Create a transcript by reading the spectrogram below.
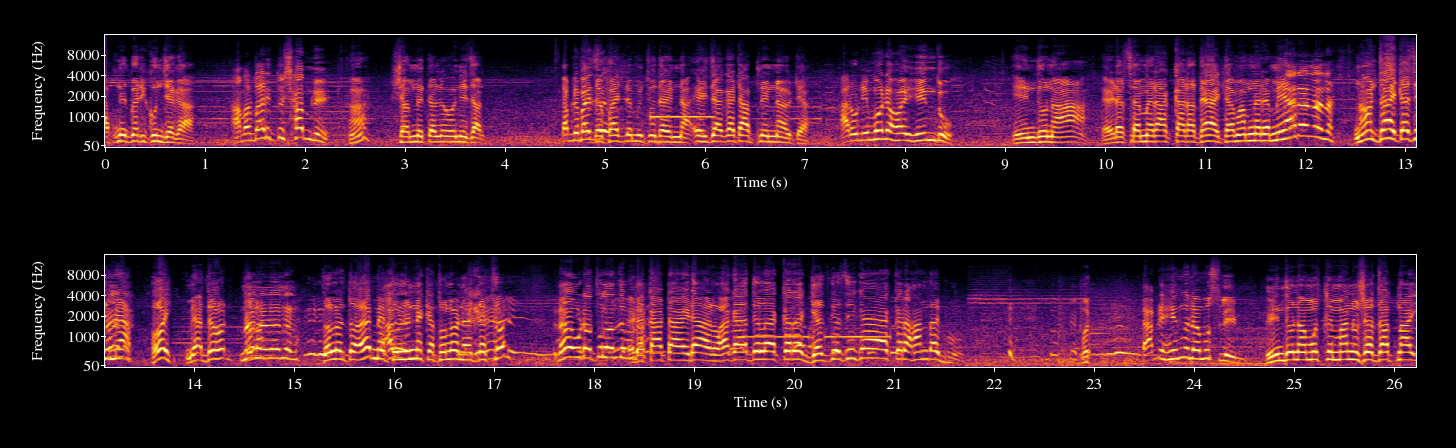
আপনার বাড়ি কোন জায়গা? আমার বাড়ি তো সামনে। হ্যাঁ? সামনে তাহলে উনি যান। আপনি বাড়ি ফাইজলামি চুদাই না। এই জায়গাটা আপনার না ওটা আর উনি মনে হয় হিন্দু। হিন্দু না। এটা সামনে রাক্কাটা দেয়। তাম আপনারা মেয়া? না না না না। না দেয় তাছি মেয়া? হই মেয়া দেখুন না, না, না, না। তোলেন তো হ্যাঁ মেয়া তুলেন না কে তোলেন? দেখছেন? না ওটা তোলান যাবে এটা কাটা এটা লাগা দিলে একেবারে গেছ গেছি গে একেবারে হান্দাইব আপনি হিন্দু না মুসলিম? হিন্দু না মুসলিম মানুষের জাত নাই।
